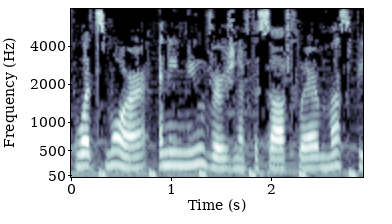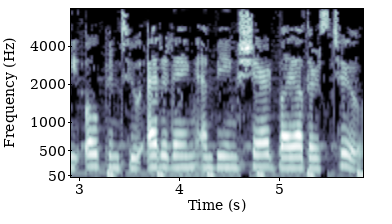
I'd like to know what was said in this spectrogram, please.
What's more, any new version of the software must be open to editing and being shared by others too.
